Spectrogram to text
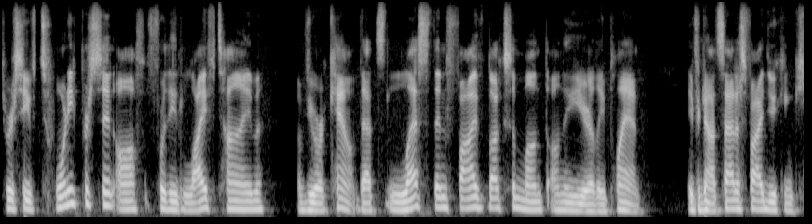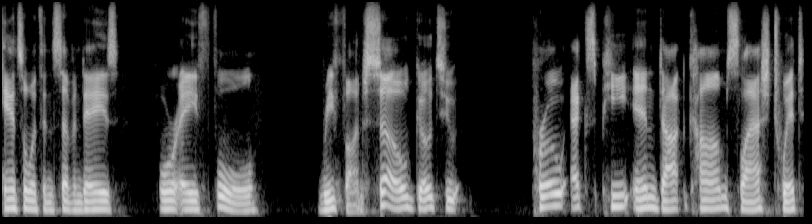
to receive 20% off for the lifetime of your account. That's less than five bucks a month on the yearly plan. If you're not satisfied, you can cancel within seven days for a full refund. So go to proxpn.com slash twit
